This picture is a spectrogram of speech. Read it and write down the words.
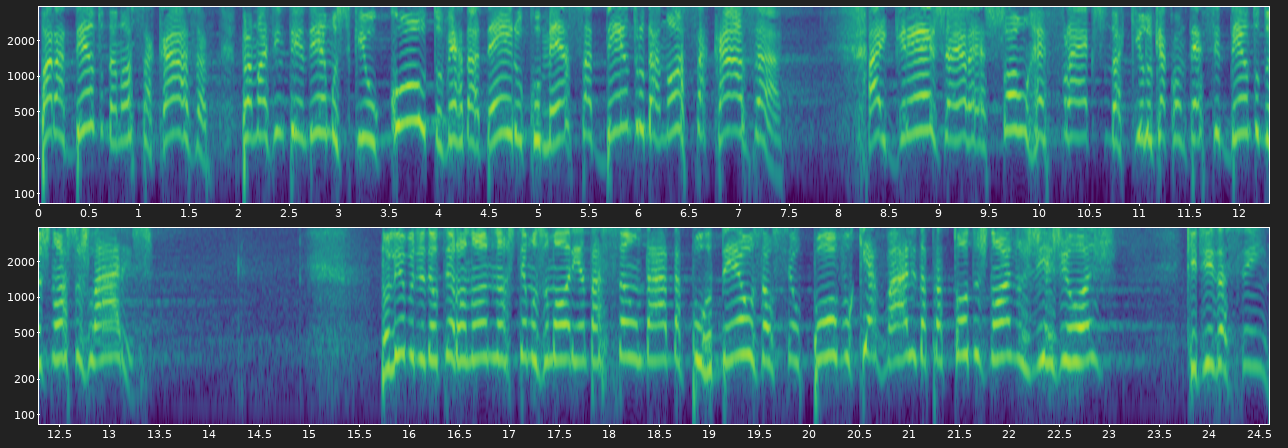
para dentro da nossa casa para nós entendermos que o culto verdadeiro começa dentro da nossa casa. A igreja ela é só um reflexo daquilo que acontece dentro dos nossos lares. No livro de Deuteronômio, nós temos uma orientação dada por Deus ao seu povo que é válida para todos nós nos dias de hoje, que diz assim:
